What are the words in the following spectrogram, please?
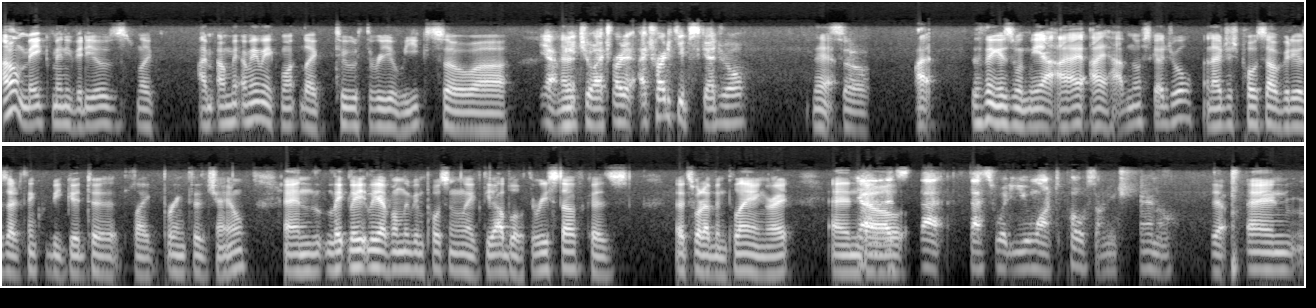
I don't make many videos. Like I I may, I make one like two three a week. So uh Yeah, me too. I try to. I try to keep schedule. yeah. So The thing is with me, I I have no schedule, and I just post out videos that I think would be good to like bring to the channel. And late, lately, I've only been posting like Diablo three stuff because that's what I've been playing, right? And yeah, uh, that's, that that's what you want to post on your channel. Yeah, and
